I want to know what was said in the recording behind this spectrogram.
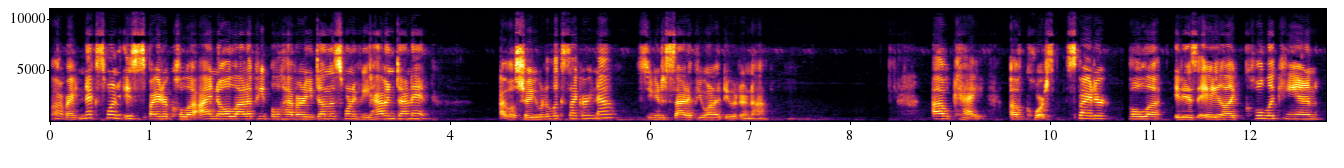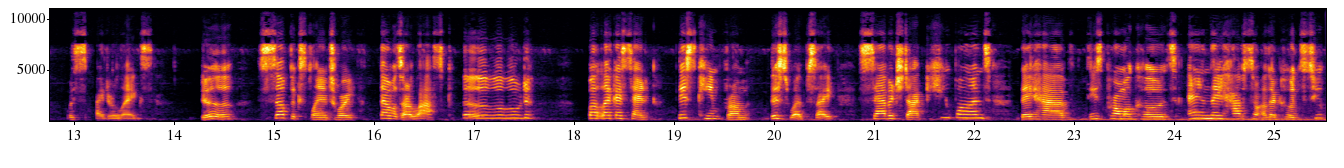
All right, next one is Spider Cola. I know a lot of people have already done this one. If you haven't done it, I will show you what it looks like right now, so you can decide if you want to do it or not. Okay, of course, Spider Cola. It is a like cola can with spider legs. Duh, self-explanatory. That was our last code. But like I said, this came from this website, savage.coupons. They have these promo codes and they have some other codes too.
